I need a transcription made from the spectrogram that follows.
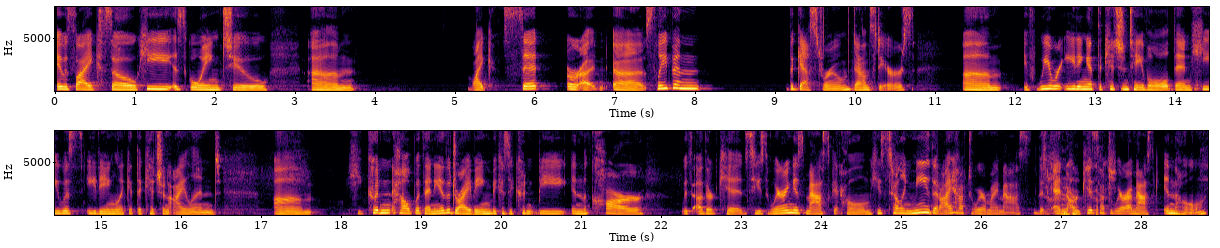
it was like, so he is going to, um, like sit or uh, uh, sleep in the guest room downstairs. Um, if we were eating at the kitchen table, then he was eating like at the kitchen island. Um, he couldn't help with any of the driving because he couldn't be in the car with other kids. He's wearing his mask at home. He's telling me that I have to wear my mask, that, and our oh, kids have to wear a mask in the home.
